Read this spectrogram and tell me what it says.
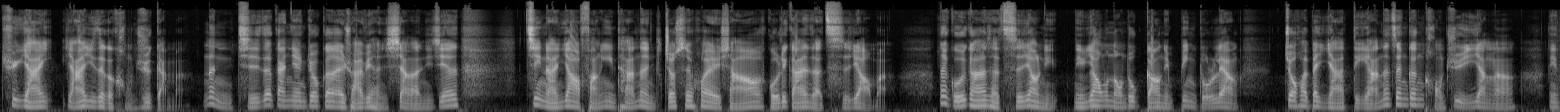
去压压抑这个恐惧感嘛。那你其实这概念就跟 HIV 很像啊！你今天竟然要防疫它，那你就是会想要鼓励感染者吃药嘛？那鼓励感染者吃药，你你药物浓度高，你病毒量就会被压低啊！那这跟恐惧一样啊！你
